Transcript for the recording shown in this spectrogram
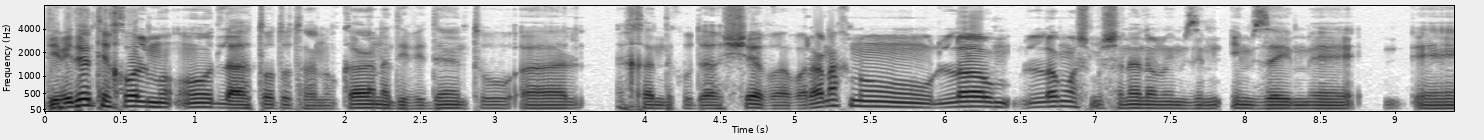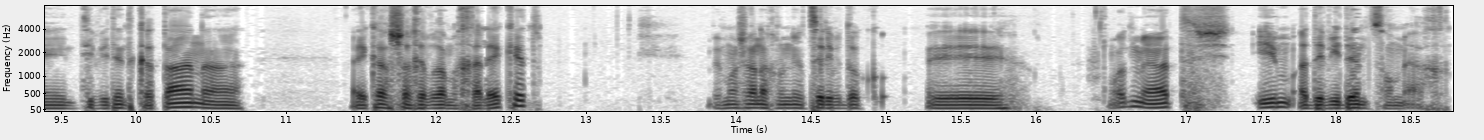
דיבידנד יכול מאוד להטות אותנו. כאן הדיבידנד הוא על 1.7, אבל אנחנו לא, לא ממש משנה לנו אם זה, אם זה עם אה, אה, דיבידנד קטן, העיקר שהחברה מחלקת. ומה שאנחנו נרצה לבדוק אה, עוד מעט, אם הדיבידנד צומח.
